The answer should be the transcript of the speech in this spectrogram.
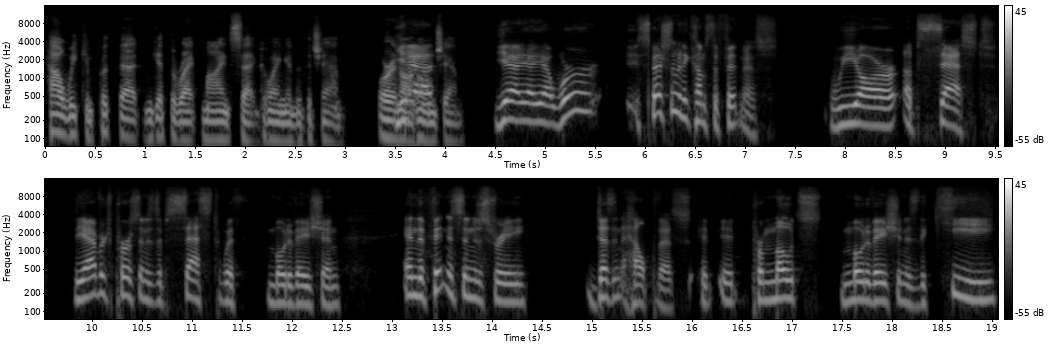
how we can put that and get the right mindset going into the gym or in yeah. our own gym yeah yeah yeah we're especially when it comes to fitness, we are obsessed. The average person is obsessed with motivation, and the fitness industry doesn't help this. It, it promotes motivation as the key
